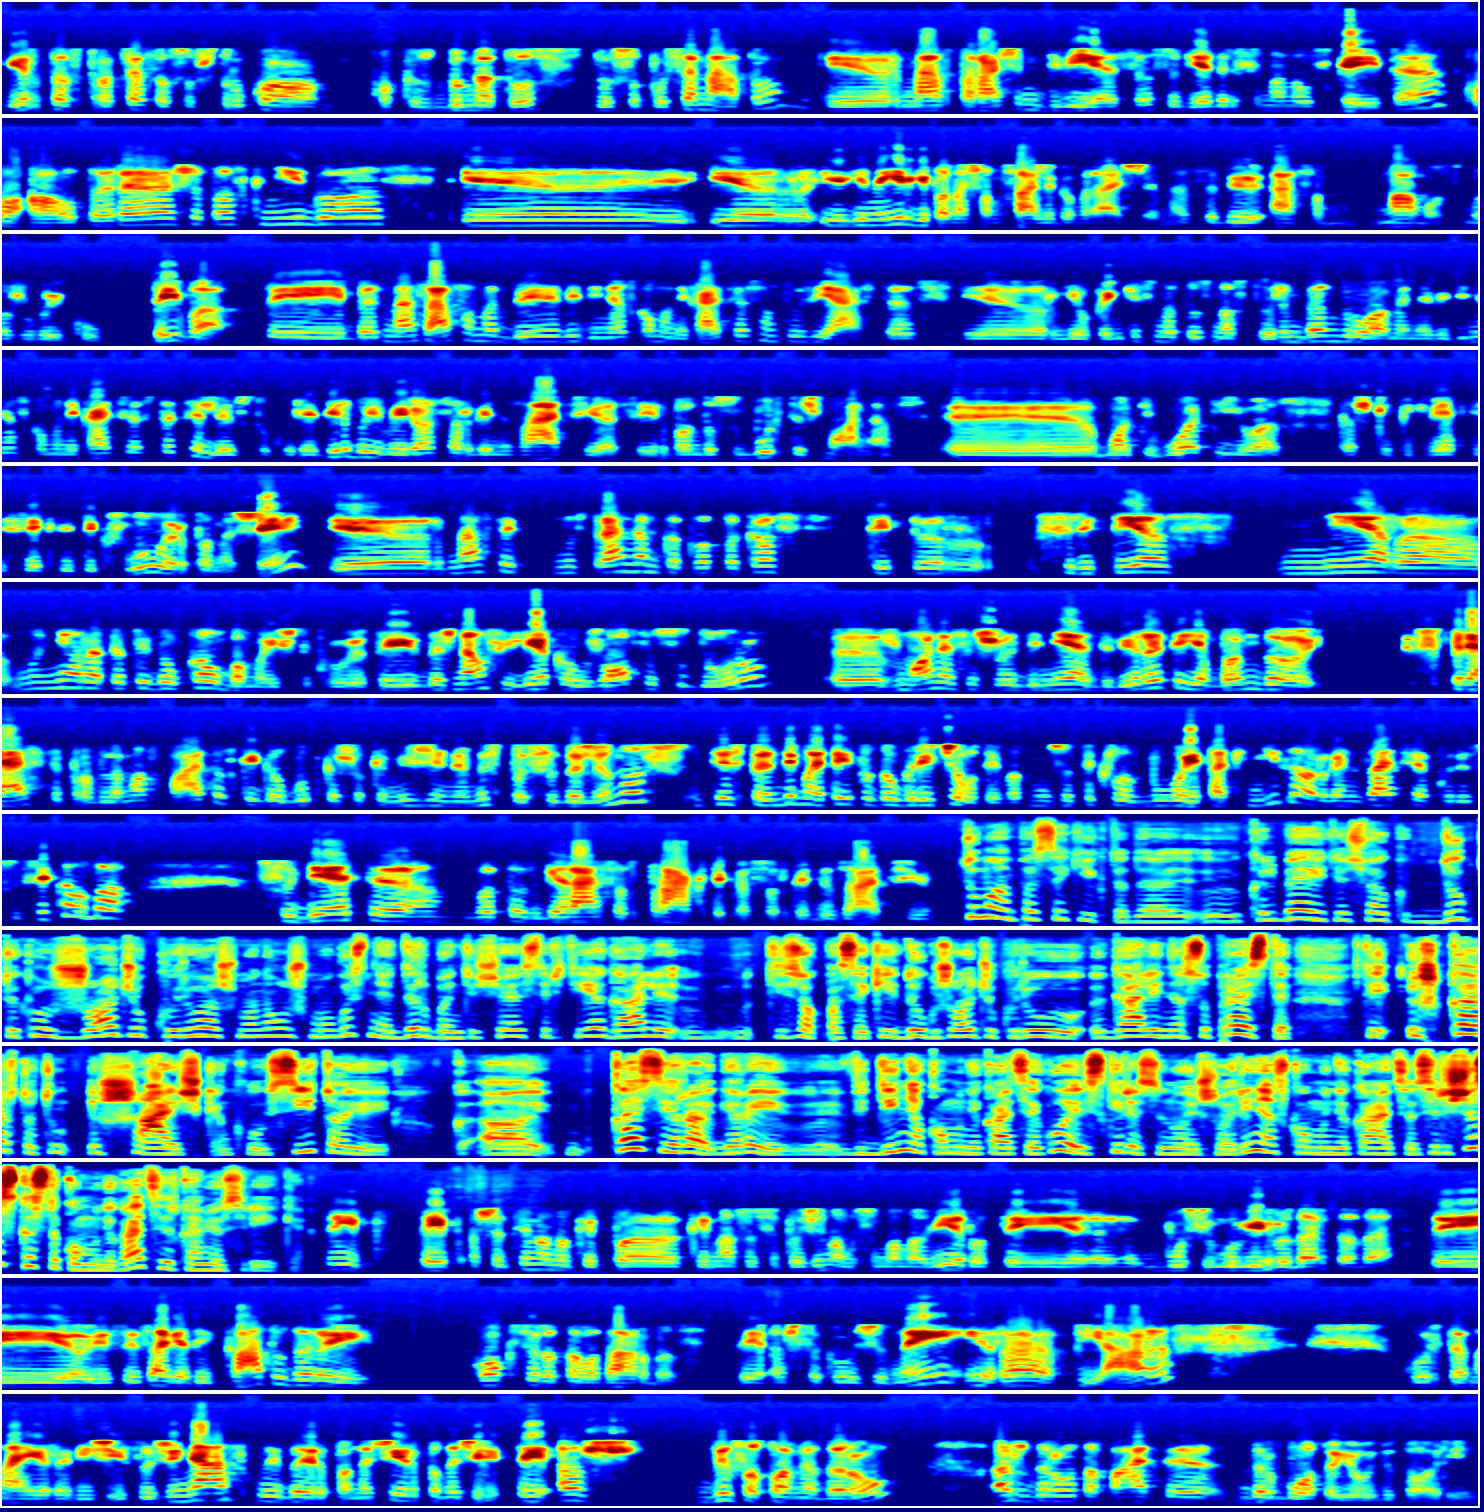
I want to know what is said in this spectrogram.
Ir tas procesas užtruko kokius du metus, du su pusę metų. Ir mes parašėm dviese su Gedris Manauskaitė, ko autorė šitos knygos ir, ir, ir jinai irgi panašiam sąlygom rašė, mes abi esam mamos mažų vaikų. Tai va, tai, bet mes esame abi vidinės komunikacijos entuziastės ir jau penkis metus mes turim bendruomenę vidinės komunikacijos specialistų, kurie dirba įvairiose organizacijose ir bando suburti žmonės, e, motivuoti juos, kažkaip įkvėpti siekti tikslų ir panašiai. Ir mes taip nusprendėm, kad va, tokios kaip ir srities nėra, nu, nėra apie tai daug kalbama iš tikrųjų. Tai dažniausiai lieka už ofisų durų, e, žmonės išradinėja dviratį, jie bando spręsti problemas patys, kai galbūt kažkokiamis žiniomis pasidalinus, tie sprendimai ateitų daug greičiau. Tai vat, mūsų tikslas buvo į tą knygą, organizacija, kuri susikalba, sudėti va, tas gerasias praktikas organizacijų. Tu man pasakyk tada, kalbėjai tiesiog daug tokių žodžių, kuriuo aš manau žmogus nedirbantis šioje srityje gali, tiesiog pasakyti daug žodžių, kurių gali nesuprasti. Tai iš karto tu išaiškink klausytojui, kas yra gerai vidinė komunikacija, kuo jis skiriasi nuo išorinės komunikacijos ir šis kas ta komunikacija ir kam jos reikia. Taip, taip, aš atsimenu, kaip, kai mes susipažinom su mano vyru, tai būsimų vyrų dar tada, tai jisai sakė, tai ką tu darai, koks yra tavo darbas. Tai aš sakau, žinai, yra PR'as, kur tenai yra ryšiai su žiniasklaida ir panašiai ir panašiai. Tai aš viso to nedarau, aš darau tą patį darbuotojų auditorijai.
